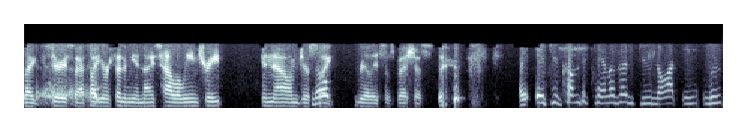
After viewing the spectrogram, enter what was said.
like seriously, I thought you were sending me a nice Halloween treat, and now I'm just Nope. like really suspicious. if you come to Canada, do not eat moose,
